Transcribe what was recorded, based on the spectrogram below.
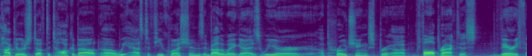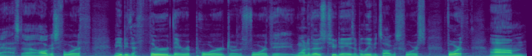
popular stuff to talk about, uh, we asked a few questions. And by the way, guys, we are approaching uh, fall practice very fast. Uh, August 4th, maybe the 3rd they report, or the 4th. Eh, one of those two days, I believe it's August 4th. 4th. Um,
